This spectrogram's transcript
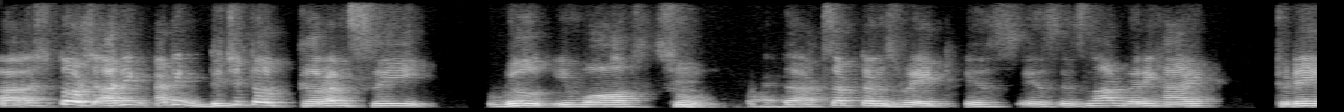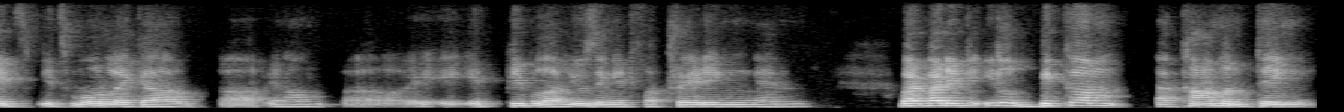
Uh, so I think I think digital currency will evolve soon. Right? The acceptance rate is, is is not very high today. It's it's more like a uh, you know uh, it, people are using it for trading and but but it it'll become a common thing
